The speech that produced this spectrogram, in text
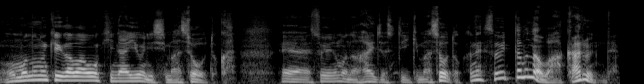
本物の毛皮を着ないようにしましょうとか、えー、そういうものを排除していきましょうとかね。そういったものはわかるんだ。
